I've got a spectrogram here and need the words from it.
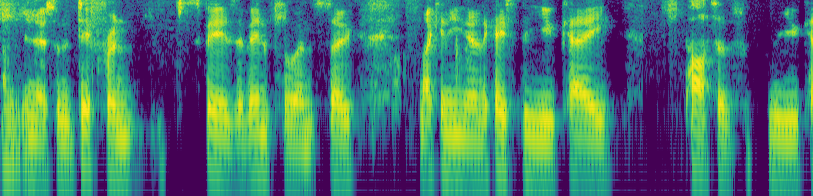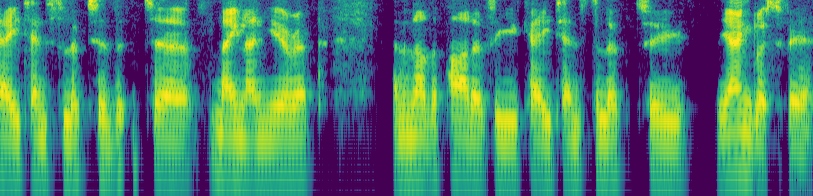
you know sort of different spheres of influence. So, like in you know in the case of the UK, part of the UK tends to look to the, to mainland Europe, and another part of the UK tends to look to the Anglosphere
